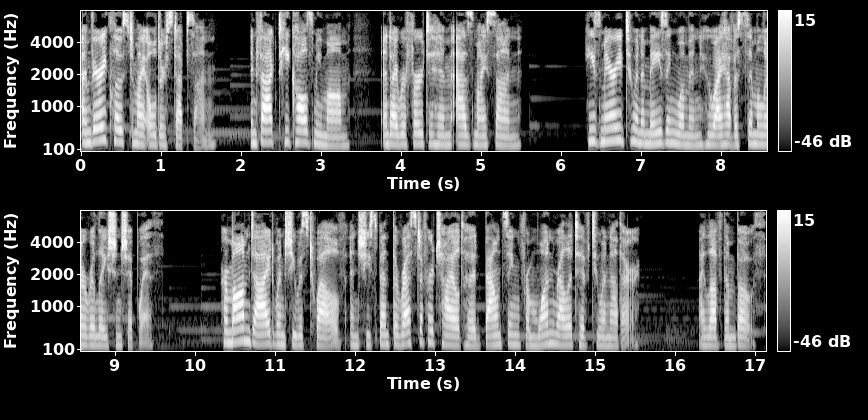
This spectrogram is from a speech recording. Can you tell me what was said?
I'm very close to my older stepson. In fact, he calls me mom, and I refer to him as my son. He's married to an amazing woman who I have a similar relationship with. Her mom died when she was 12, and she spent the rest of her childhood bouncing from one relative to another. I love them both.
